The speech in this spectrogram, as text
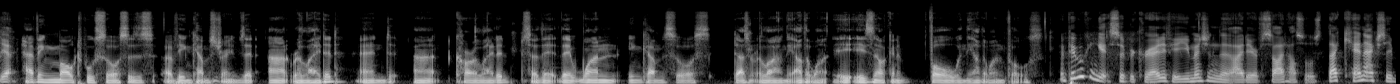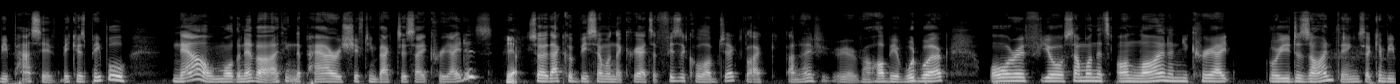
Yeah. having multiple sources of income streams that aren't related and aren't correlated, so that that one income source doesn't rely on the other one, is not going to fall when the other one falls. And people can get super creative here. You mentioned the idea of side hustles. That can actually be passive because people now more than ever, I think the power is shifting back to say creators. Yeah. So that could be someone that creates a physical object, like I don't know if you have a hobby of woodwork, or if you're someone that's online and you create or you design things that can be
